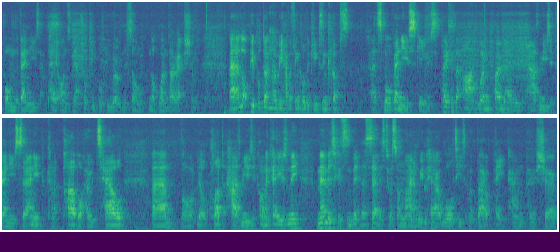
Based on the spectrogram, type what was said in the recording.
from the venues and pay it on to the actual people who wrote the song, not One Direction. Uh, a lot of people don't know we have a thing called the Gigs and Clubs uh, small venues schemes, places that aren't run primarily as music venues, so any kind of pub or hotel um, or little club that has music on occasionally, Members can submit their set list to us online and we pay out royalties of about £8 per show.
